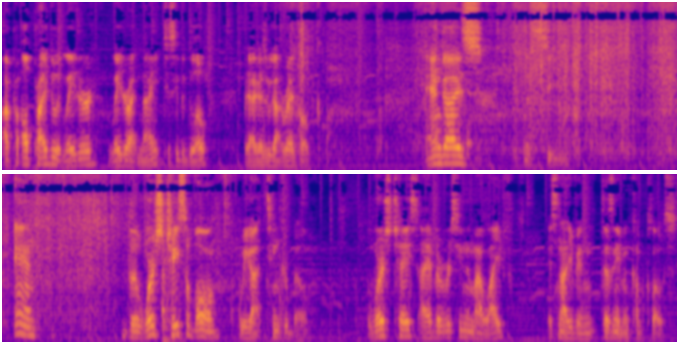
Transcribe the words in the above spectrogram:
I'll, I'll, probably do it later, later at night to see the glow. But yeah, guys, we got Red Hulk. And guys, let's see. And the worst chase of all, we got Tinkerbell. The worst chase I have ever seen in my life. It's not even, doesn't even come close.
